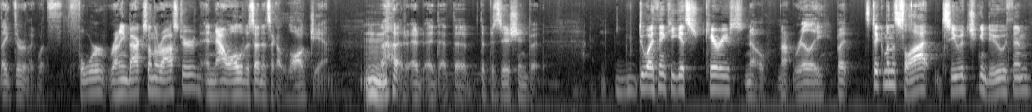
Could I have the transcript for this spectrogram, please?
like there were like what four running backs on the roster, and now all of a sudden it's like a log jam at, at, at the the position. But do I think he gets carries? No, not really. But stick him in the slot, see what you can do with him.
